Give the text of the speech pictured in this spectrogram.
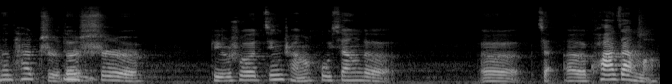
那它指的是？比如说，经常互相的，呃，讲呃夸赞吗？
